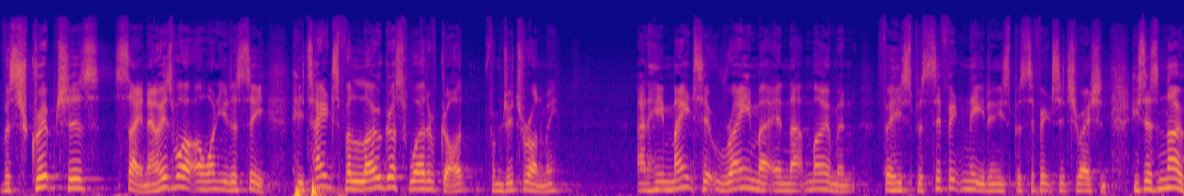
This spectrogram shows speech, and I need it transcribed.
The scriptures say. Now, here's what I want you to see. He takes the Logos word of God from Deuteronomy And he makes it rhema in that moment for his specific need in his specific situation. He says, No,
